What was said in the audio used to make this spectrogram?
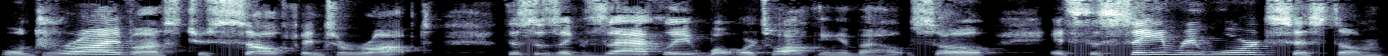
will drive us to self interrupt. This is exactly what we're talking about. So it's the same reward system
